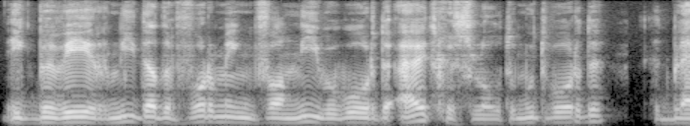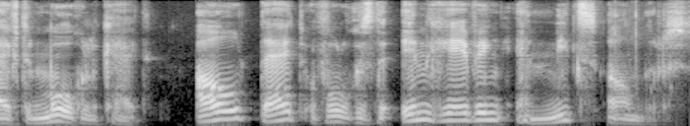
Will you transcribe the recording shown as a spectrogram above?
Ik beweer niet dat de vorming van nieuwe woorden uitgesloten moet worden, het blijft een mogelijkheid altijd volgens de ingeving en niets anders.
